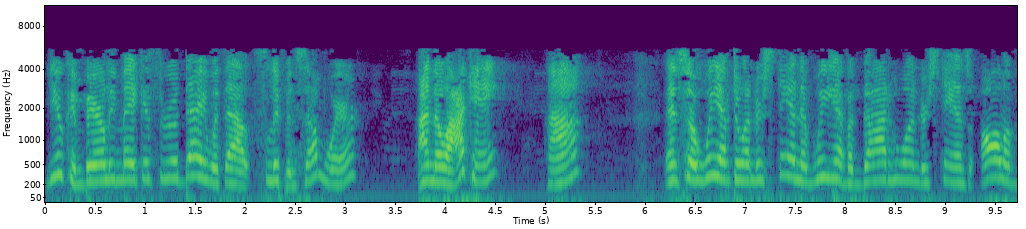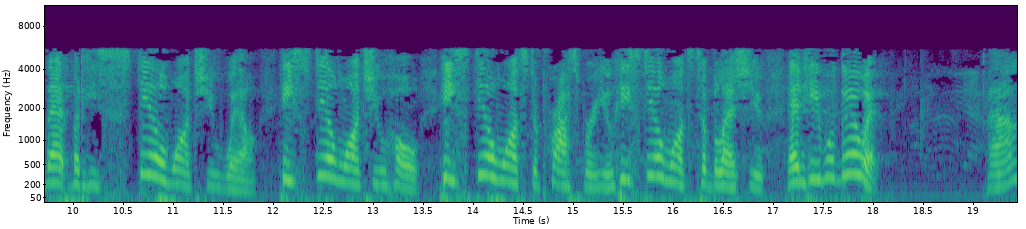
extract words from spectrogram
You can barely make it through a day without slipping somewhere. I know I can't. Huh? And so we have to understand that we have a God who understands all of that, but He still wants you well. He still wants you whole. He still wants to prosper you. He still wants to bless you. And He will do it. Huh?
